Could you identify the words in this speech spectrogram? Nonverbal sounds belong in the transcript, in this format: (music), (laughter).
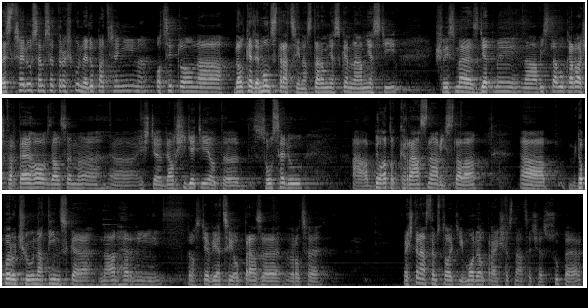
Ve středu jsem se trošku nedopatřením ocitl na velké demonstraci na staroměstském náměstí. Šli jsme s dětmi na výstavu Karla IV. Vzal jsem eh, eh, ještě další děti od eh, sousedů a byla to krásná výstava. Doporučuji na Týnské, nádherný prostě věci o Praze v roce ve 14. století, model Prahy 1606, super.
